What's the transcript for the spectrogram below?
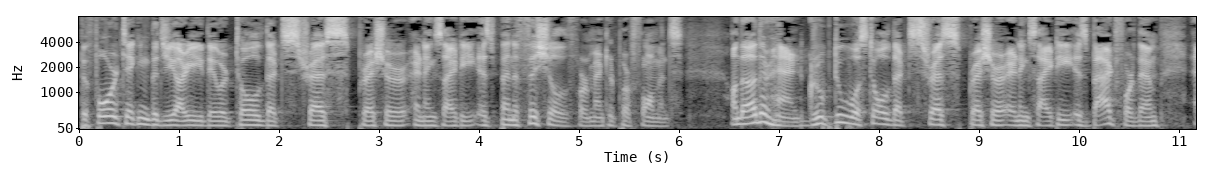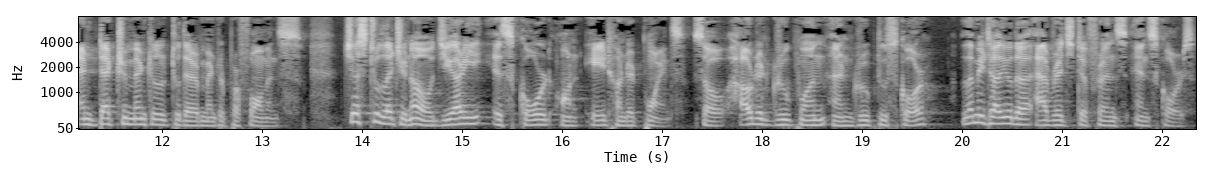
before taking the GRE, they were told that stress, pressure, and anxiety is beneficial for mental performance. On the other hand, group two was told that stress, pressure, and anxiety is bad for them and detrimental to their mental performance. Just to let you know, GRE is scored on 800 points. So how did group one and group two score? Let me tell you the average difference in scores.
